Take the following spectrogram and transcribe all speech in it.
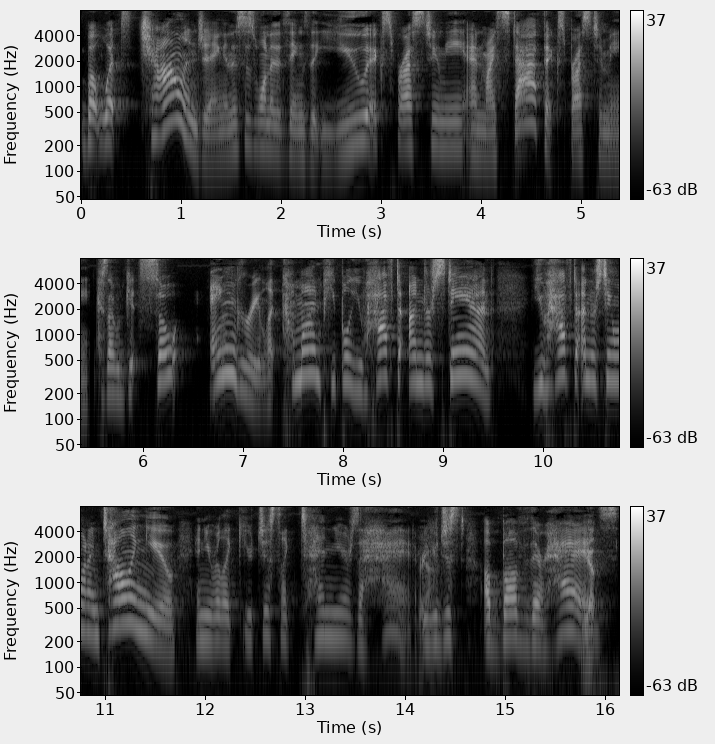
But what's challenging, and this is one of the things that you expressed to me and my staff expressed to me, because I would get so angry. Like, come on, people, you have to understand. You have to understand what I'm telling you. And you were like, you're just like 10 years ahead, or you're just above their heads.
